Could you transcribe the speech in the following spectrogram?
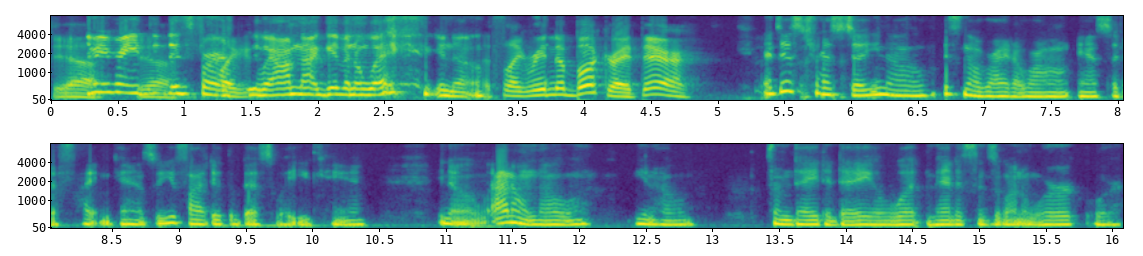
yeah. Let me read yeah. this first. Like, where I'm not giving away. You know, it's like reading a book right there. And just trust that you know it's no right or wrong answer to fighting cancer. You fight it the best way you can. You know, I don't know. You know, from day to day or what medicines are going to work or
